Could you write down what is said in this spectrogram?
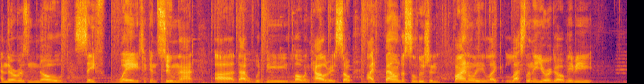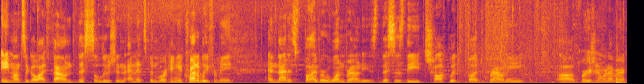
and there was no safe way to consume that uh, that would be low in calories. So I found a solution finally like less than a year ago maybe eight months ago I found this solution and it's been working incredibly for me and that is fiber one brownies. This is the chocolate fudge brownie uh, version or whatever.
